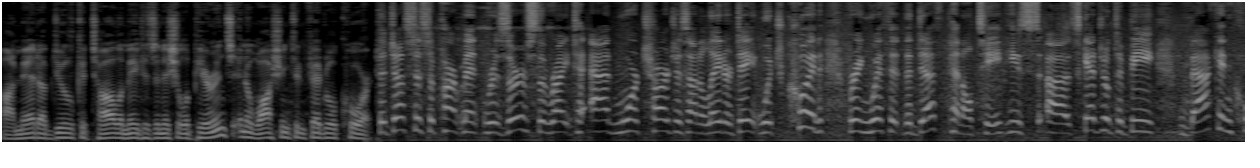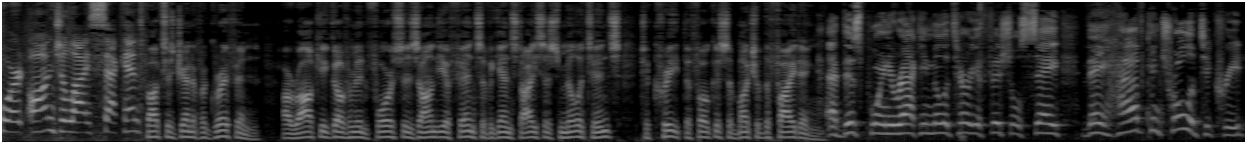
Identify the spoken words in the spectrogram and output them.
Ahmed Abu Khattala made his initial appearance in a Washington federal court. The Justice Department reserves the right to add more charges at a later date, which could bring with it the death penalty. He's uh, scheduled to be back in court on July 2nd. Fox's Jennifer Griffin. Iraqi government forces on the offensive against ISIS militants Tikrit, the focus of much of the fighting. At this point, Iraqi military officials say they have control of Tikrit,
